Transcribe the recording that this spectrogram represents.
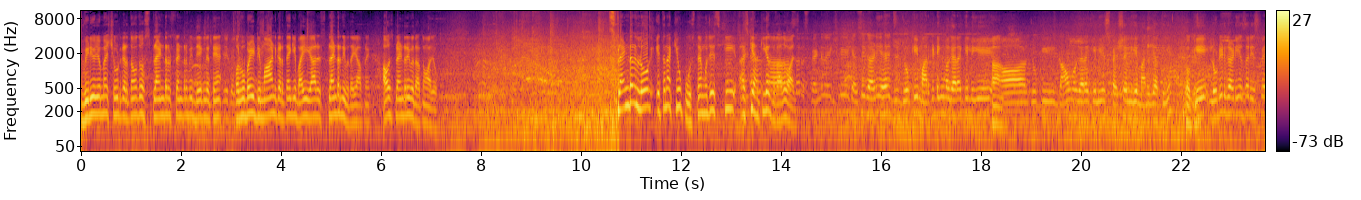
वीडियो जो मैं शूट करता हूँ तो स्प्लेंडर स्प्लेंडर भी देख लेते हैं और वो बड़ी डिमांड करते हैं कि भाई यार स्प्लेंडर नहीं बताइए आपने। आओ स्प्लेंडर ही बताता हूँ आ जाओ। स्प्लेंडर लोग इतना क्यों पूछते हैं? मुझे इसकी इसकी हकीकत बता दो आज। सर स्प्लेंडर एक्चुअली एक ऐसी गाड़ी है जो जो कि मार्केटिंग वगैरह के लिए हाँ। और जो कि गाँव वगैरह के लिए स्पेशल ये मानी जाती है। ये लोडेड गाड़ी है सर इस पे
